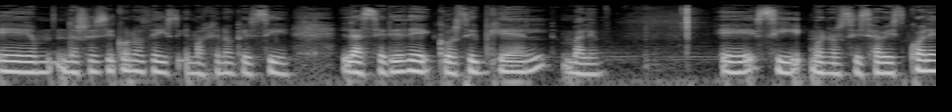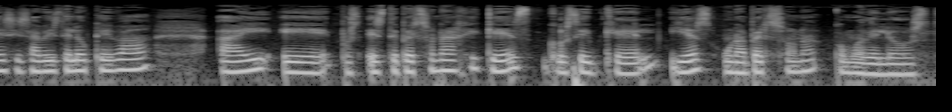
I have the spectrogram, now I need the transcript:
eh, no sé si conocéis, imagino que sí, la serie de Gossip Girl, ¿vale? Eh, si, bueno, si sabéis cuál es, si sabéis de lo que va, hay eh, pues este personaje que es Gossip Girl y es una persona como de los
